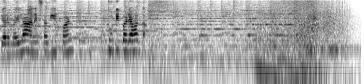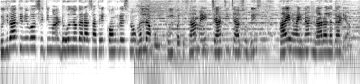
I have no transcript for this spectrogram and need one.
ત્યારે મહિલા અને સગીર પણ તૂટી પડ્યા હતા. ગુજરાત યુનિવર્સિટીમાં ઢોલ નગારા સાથે કોંગ્રેસનો હલ્લાબોલ. કુલપતિ સામે ચાચી ચારસો વીસ હાય હાયના નારા લગાડ્યા.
